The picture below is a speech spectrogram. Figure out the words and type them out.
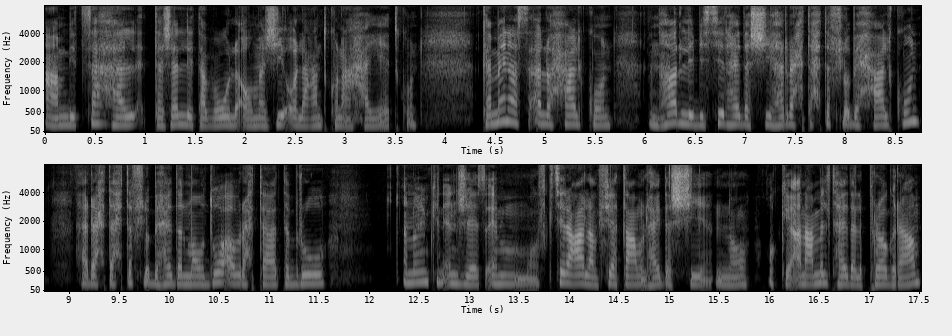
عم بيتسهل التجلي تبعوله أو مجيئه لعندكم على حياتكم. كمان اسألوا حالكم النهار اللي بيصير هيدا الشيء هل رح تحتفلوا بحالكم؟ هل رح تحتفلوا بهيدا الموضوع أو رح تعتبروه إنه يمكن إنجاز إيه في كتير عالم فيها تعمل هيدا الشيء إنه okay أنا عملت هيدا ال program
